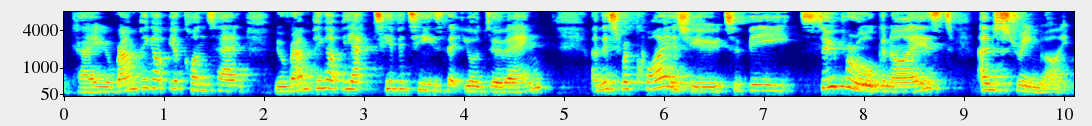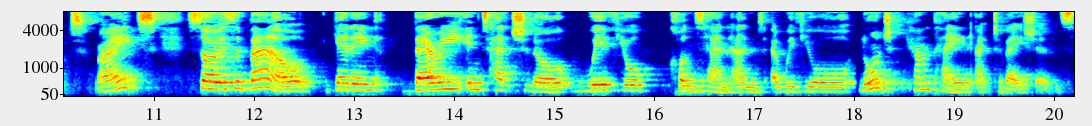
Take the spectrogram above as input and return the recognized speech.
Okay, you're ramping up your content, you're ramping up the activities that you're doing, and this requires you to be super organized and streamlined, right? So it's about getting very intentional with your content and, with your launch campaign activations.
